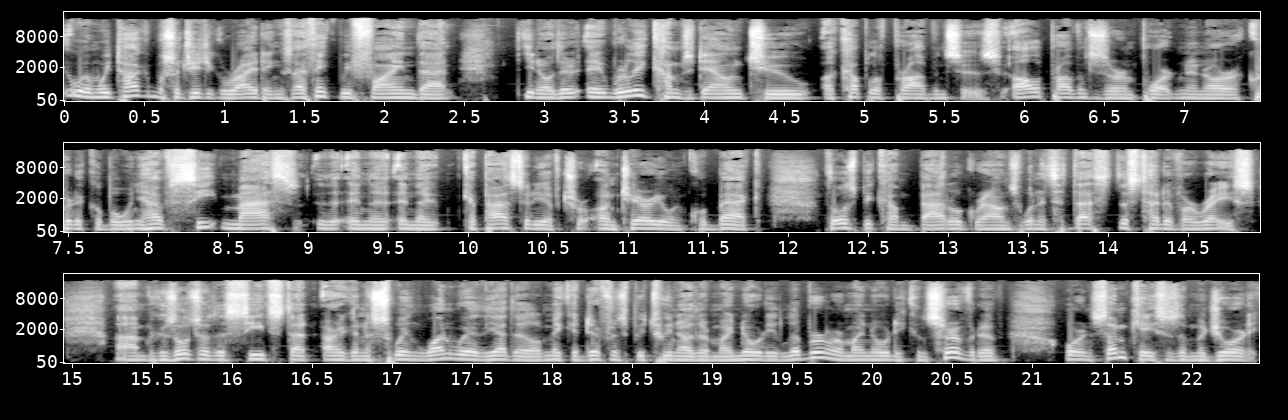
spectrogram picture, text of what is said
when we talk about strategic ridings, I think we find that you know, there, it really comes down to a couple of provinces. All provinces are important and are critical, but when you have seat mass in the in the capacity of Ontario and Quebec, those become battlegrounds when it's this, this type of a race, um, because those are the seats that are going to swing one way or the other. They'll make a difference between either minority liberal or minority conservative, or in some cases a majority.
